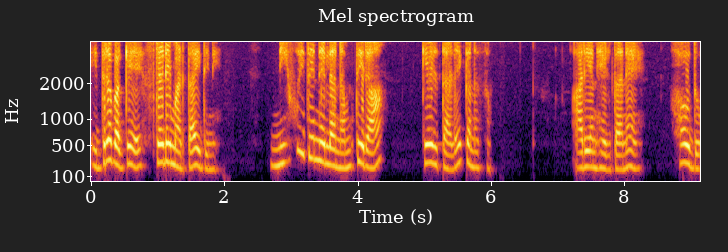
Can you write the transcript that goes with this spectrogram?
ಇದರ ಬಗ್ಗೆ ಸ್ಟಡಿ ಮಾಡ್ತಾ ಇದ್ದೀನಿ. ನೀವು ಇದನ್ನೆಲ್ಲ ನಂಬ್ತೀರಾ? ಕೇಳ್ತಾಳೆ ಕನಸು. ಆರ್ಯನ್ ಹೇಳ್ತಾನೆ, ಹೌದು,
